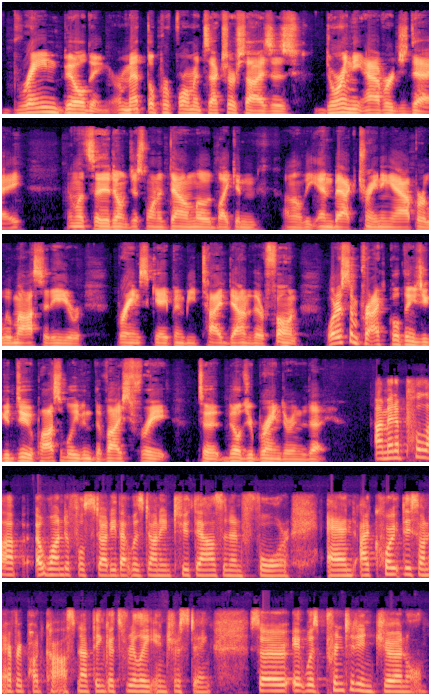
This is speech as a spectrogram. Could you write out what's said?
brain building or mental performance exercises during the average day. And let's say they don't just want to download like an, I don't know, the NBAC training app or Lumosity or Brainscape and be tied down to their phone. What are some practical things you could do, possibly even device free, to build your brain during the day? I'm going to pull up a wonderful study that was done in 2004. And I quote this on every podcast, and I think it's really interesting. So it was printed in journal,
